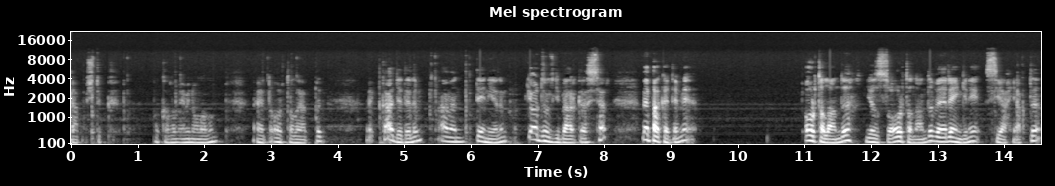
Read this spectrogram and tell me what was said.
yapmıştık. Bakalım emin olalım. Evet ortala yaptık. Ve kaydedelim. Hemen deneyelim. Gördüğünüz gibi arkadaşlar Web Akademi ortalandı. Yazısı ortalandı ve rengini siyah yaptı.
